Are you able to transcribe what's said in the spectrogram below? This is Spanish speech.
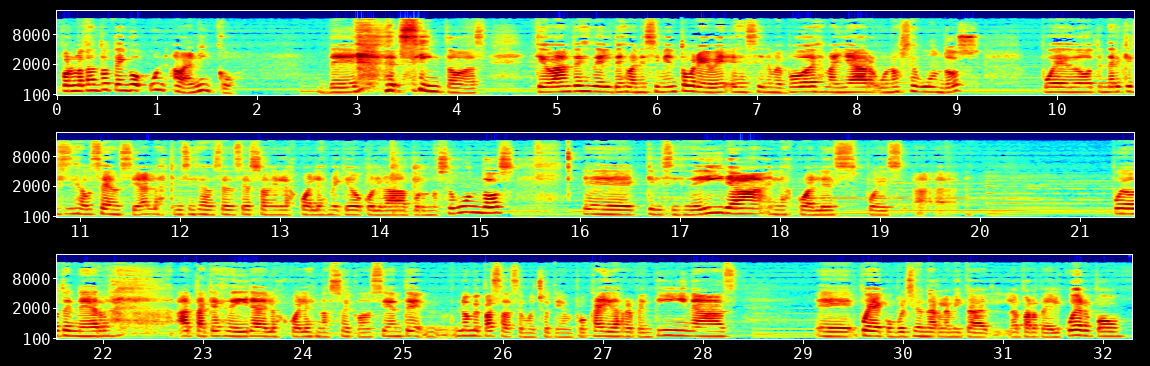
Por lo tanto, tengo un abanico de síntomas que van desde el desvanecimiento breve, es decir, me puedo desmayar unos segundos, puedo tener crisis de ausencia, las crisis de ausencia son en las cuales me quedo colgada por unos segundos, eh, crisis de ira, en las cuales pues puedo tener ataques de ira de los cuales no soy consciente, no me pasa hace mucho tiempo, caídas repentinas, eh, puede convulsionar la mitad, la parte del cuerpo,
